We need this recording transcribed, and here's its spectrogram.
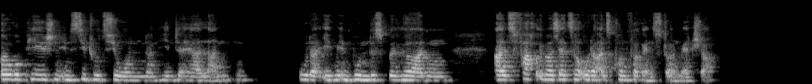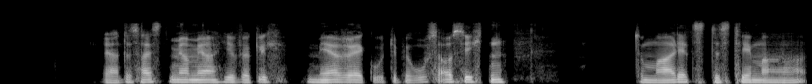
europäischen Institutionen dann hinterher landen oder eben in Bundesbehörden als Fachübersetzer oder als Konferenzdolmetscher. Ja, das heißt, wir haben ja hier wirklich mehrere gute Berufsaussichten, zumal jetzt das Thema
